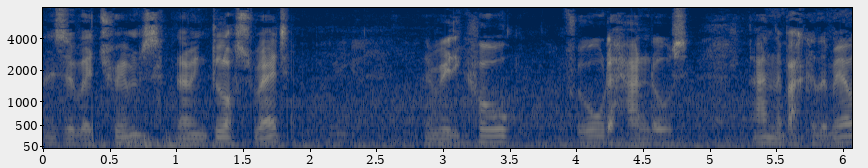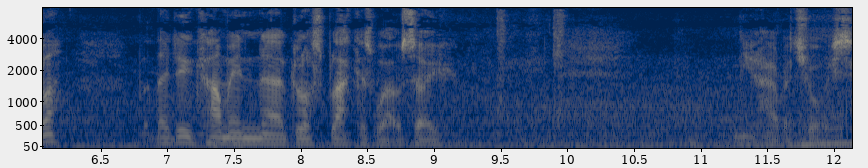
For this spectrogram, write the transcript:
There's the red trims. They're in gloss red. They're really cool for all the handles and the back of the mirror but they do come in uh, gloss black as well so you have a choice.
